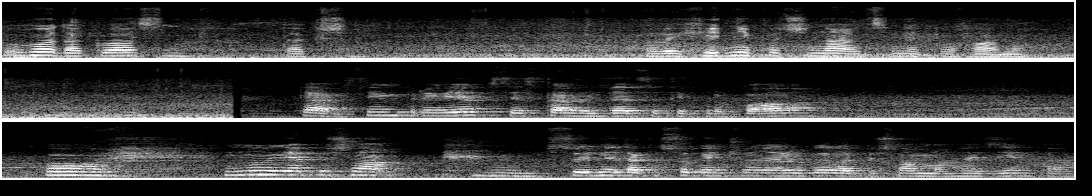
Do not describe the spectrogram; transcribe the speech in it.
Погода класна, так що вихідні починаються непогано. Так, всім привіт, всі скажуть, де це ти пропала. Ой, ну я пішла, сьогодні так особо нічого не робила, пішла в магазин там.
